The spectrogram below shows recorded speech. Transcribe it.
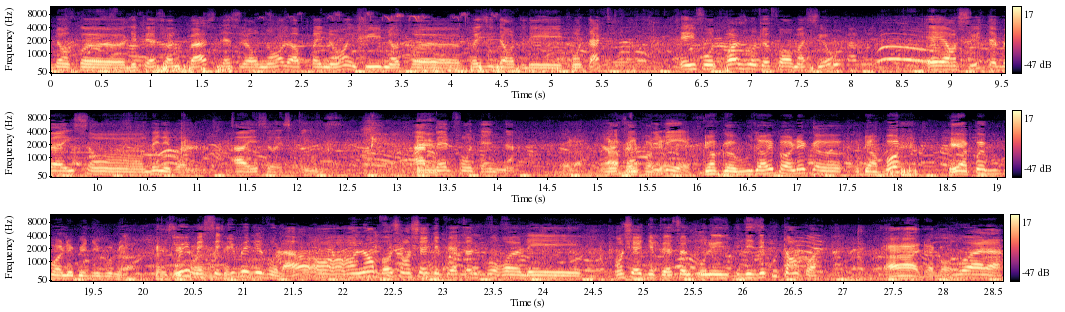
Donc euh, les personnes passent, laissent leur nom, leur prénom et puis notre euh, présidente les contacte. Et il faut trois jours de formation. Et ensuite, eh ben, ils sont bénévoles à SOS Clinics, à Bellefontaine. Voilà, Dans le à Bellefontaine. EDF. Donc euh, vous avez parlé d'embauche et après vous parlez bénévolat. Oui, mais c'est du bénévolat. On, on embauche, on cherche des personnes pour euh, les, on cherche des personnes pour les, des écoutants quoi. Ah d'accord. Voilà.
